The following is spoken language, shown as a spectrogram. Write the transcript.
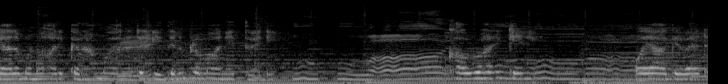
යාල මොනොහරි කරහම ඔයාලට හිතෙන ප්‍රමාණයත් වැඩි. කවුරු හරි කෙනෙක් ඔයාගේ වැඩ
